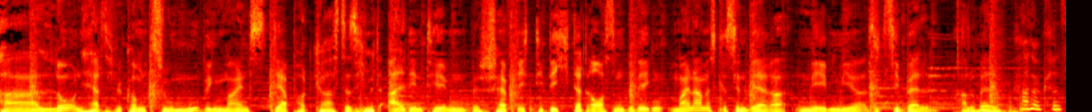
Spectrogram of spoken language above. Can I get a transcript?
Hallo und herzlich willkommen zu Moving Minds, der Podcast, der sich mit all den Themen beschäftigt, die dich da draußen bewegen. Mein Name ist Christian Vera, neben mir sitzt die Bell. Hallo Bell. Hallo Chris.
